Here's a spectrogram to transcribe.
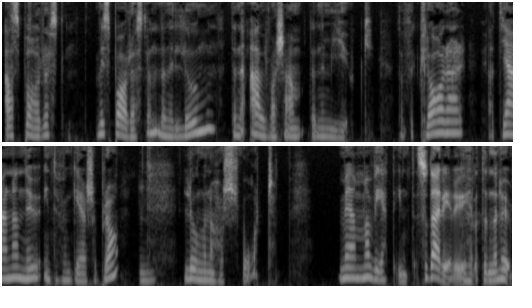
Att- Att spara rösten. Med sparrösten, den är lugn, den är allvarsam, den är mjuk. De förklarar att hjärnan nu inte fungerar så bra. Mm. Lungorna har svårt. Men man vet inte. Så där är det ju hela tiden, eller hur?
